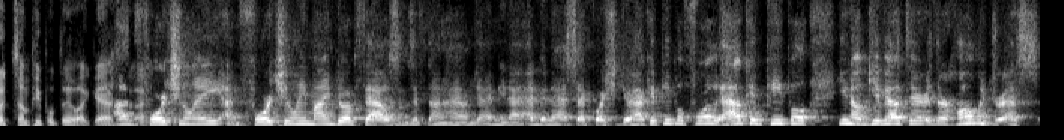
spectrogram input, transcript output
but some people do, I guess. Unfortunately, unfortunately, mind dog thousands, if not hundreds. I mean, I, have been asked that question too. How could people foil How could people, you know, give out their their home address?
